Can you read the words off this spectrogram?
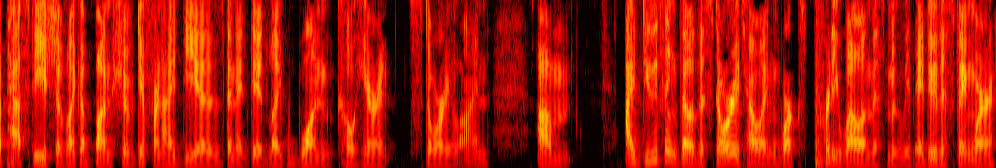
a pastiche of like a bunch of different ideas than it did like one coherent storyline. Um, I do think though the storytelling works pretty well in this movie. They do this thing where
